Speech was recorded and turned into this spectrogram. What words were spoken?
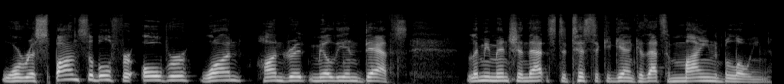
were responsible for over 100 million deaths. Let me mention that statistic again because that's mind blowing.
